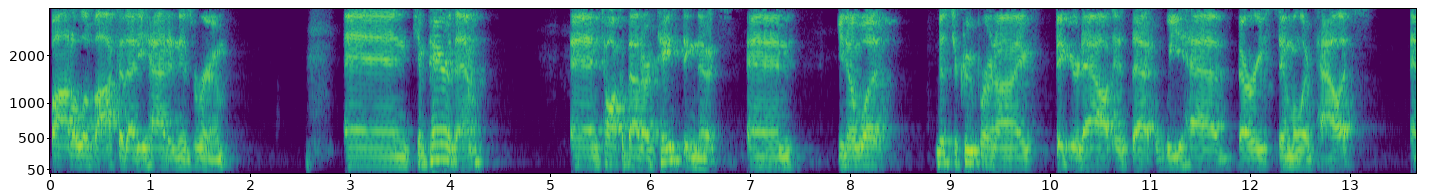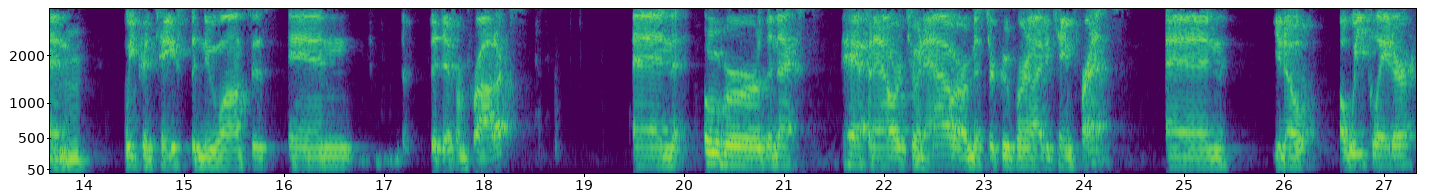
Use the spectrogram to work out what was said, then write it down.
bottle of vodka that he had in his room and compare them and talk about our tasting notes and you know what mr cooper and i figured out is that we have very similar palates and mm-hmm. we could taste the nuances in the different products. And over the next half an hour to an hour, Mr. Cooper and I became friends. And, you know, a week later,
